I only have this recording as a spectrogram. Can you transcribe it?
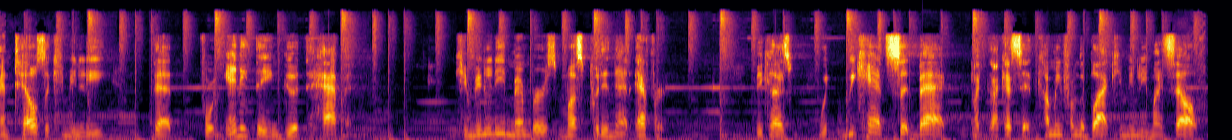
and tells the community that for anything good to happen, community members must put in that effort because we, we can't sit back like, like I said, coming from the black community myself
